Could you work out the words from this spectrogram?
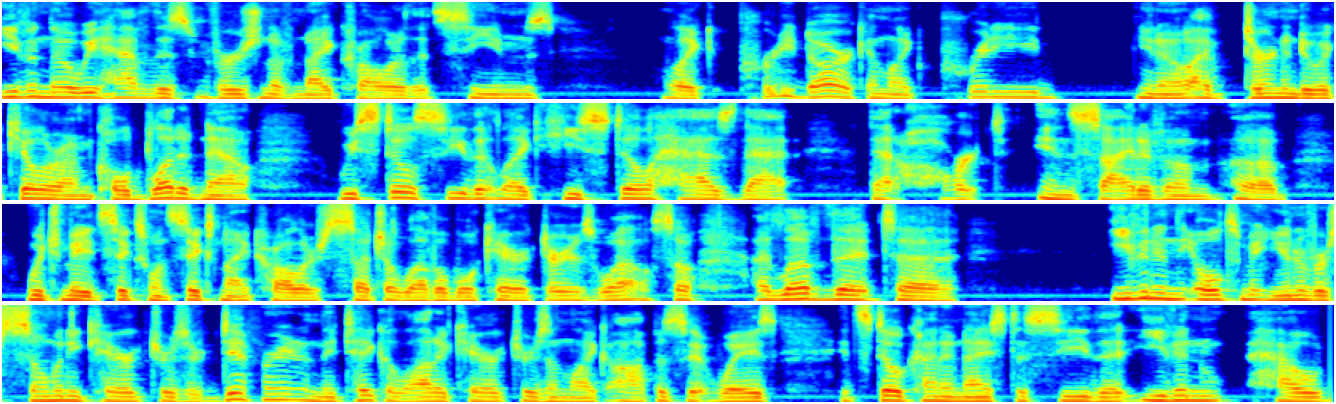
even though we have this version of Nightcrawler that seems like pretty dark and like pretty, you know, I've turned into a killer, I'm cold blooded now, we still see that like he still has that that heart inside of him uh, which made 616 nightcrawler such a lovable character as well. So i love that uh, even in the ultimate universe so many characters are different and they take a lot of characters in like opposite ways. It's still kind of nice to see that even how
